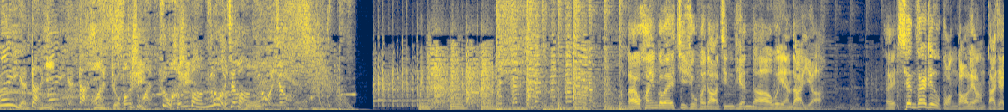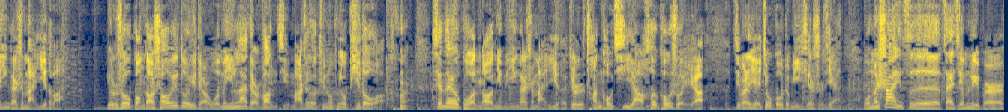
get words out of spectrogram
微言大义，换种方式纵横网络江湖。来，欢迎各位继续回到今天的微言大义啊！哎，现在这个广告量大家应该是满意的吧？有的时候广告稍微多一点，我们迎来点旺季，马上有听众朋友批斗我。现在的广告你们应该是满意的，就是喘口气呀、喝口水呀，基本上也就够这么一些时间。我们上一次在节目里边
